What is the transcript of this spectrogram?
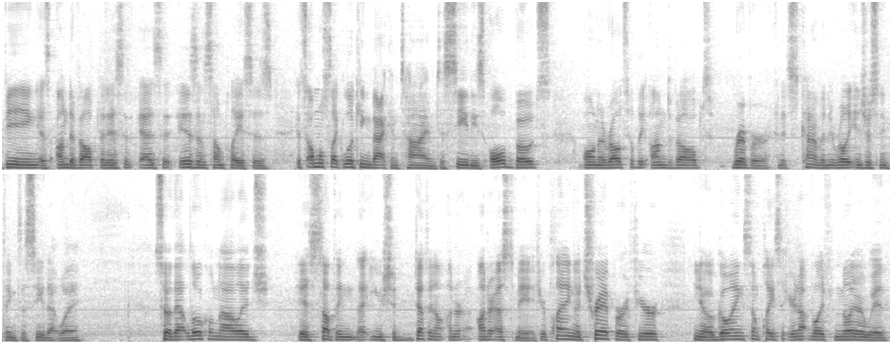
being as undeveloped as it is in some places, it's almost like looking back in time to see these old boats on a relatively undeveloped river. And it's kind of a really interesting thing to see that way. So that local knowledge is something that you should definitely not under, underestimate. If you're planning a trip or if you're, you know, going someplace that you're not really familiar with,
